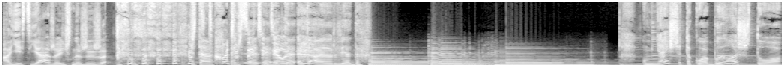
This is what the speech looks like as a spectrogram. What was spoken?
а есть я, женщина жижа. Что ты хочешь с этим делать? Это аюрведа. У меня еще такое было, что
